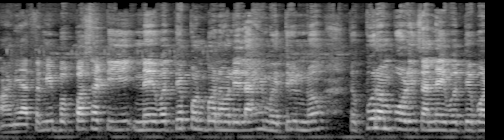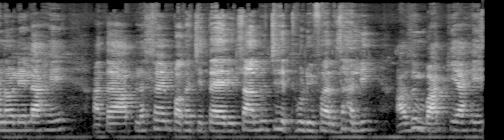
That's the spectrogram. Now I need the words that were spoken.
आणि आता मी बप्पासाठी नैवेद्य पण बनवलेला आहे मैत्रिणीनं. तर पुरणपोळीचा नैवेद्य बनवलेला आहे. आता आपल्या स्वयंपाकाची तयारी चालूच आहे थोडीफार झाली. अजून बाकी आहे.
